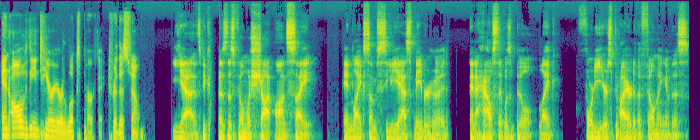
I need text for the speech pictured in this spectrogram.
And all of the interior looks perfect for this film. Yeah, it's because this film was shot on site in like some seedy ass neighborhood in a house that was built like 40 years prior to the filming of this.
